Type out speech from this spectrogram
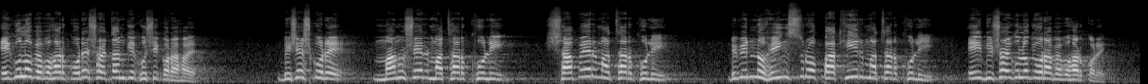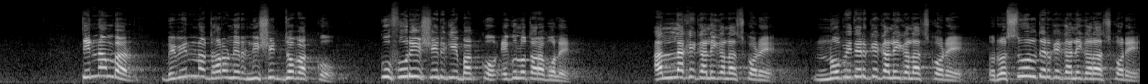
এগুলো ব্যবহার করে শয়তানকে খুশি করা হয়। বিশেষ করে মানুষের মাথার খুলি, সাপের মাথার খুলি, বিভিন্ন হিংস্র পাখির মাথার খুলি, এই বিষয়গুলোকে ওরা ব্যবহার করে। তিন নম্বর, বিভিন্ন ধরনের নিষিদ্ধ বাক্য, কুফুরি শিরকি বাক্য, এগুলো তারা বলে। আল্লাহকে গালিগালাজ করে, নবীদেরকে গালিগালাজ করে, রসুলদেরকে গালিগালাজ করে,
